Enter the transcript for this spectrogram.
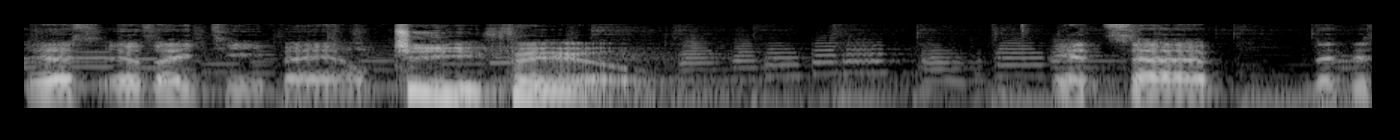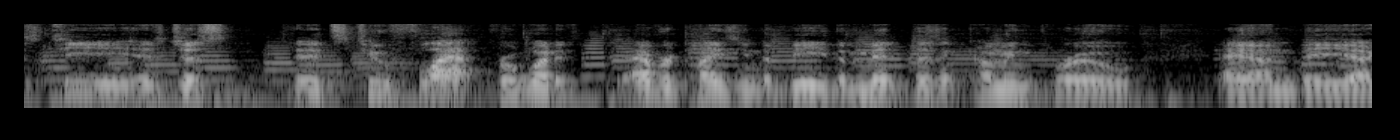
this is a tea fail. Tea fail. It's uh, this tea is just it's too flat for what it's advertising to be. The mint isn't coming through, and the uh,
